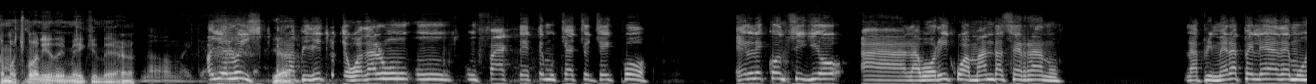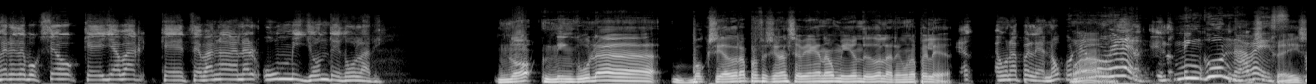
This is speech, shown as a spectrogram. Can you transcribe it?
How much money are they making there, huh? No, oh my God. Oye, Luis, Yeah. rapidito, te voy a dar un, un, un fact de este muchacho Jake Paul. Él le consiguió a la boricua Amanda Serrano la primera pelea de mujeres de boxeo que ella va, que se van a ganar un millón de dólares. No, ninguna boxeadora profesional se había ganado un millón de dólares en una pelea. Es una pelea, ¿no? Una Wow. mujer, ninguna vez. Crazy.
